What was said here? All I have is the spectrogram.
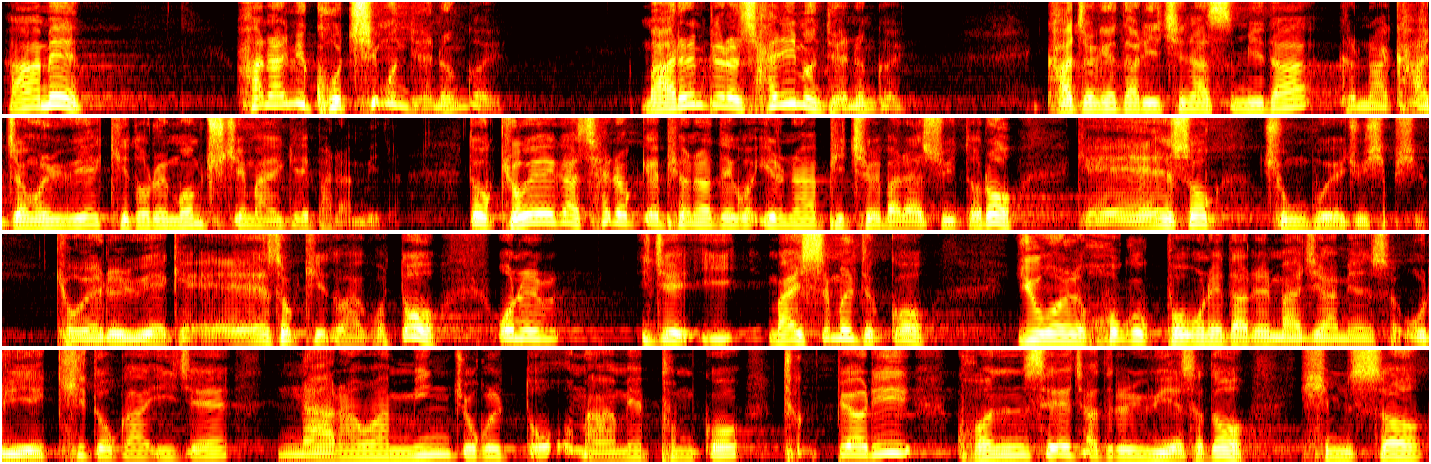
아멘. 하나님이 고치면 되는 거예요. 마른 뼈를 살리면 되는 거예요. 가정의 달이 지났습니다. 그러나 가정을 위해 기도를 멈추지 말길 바랍니다. 또 교회가 새롭게 변화되고 일어나 빛을 발할 수 있도록 계속 중보해 주십시오. 교회를 위해 계속 기도하고 또 오늘 이제 이 말씀을 듣고 6월 호국 보훈의 달을 맞이하면서 우리의 기도가 이제 나라와 민족을 또 마음에 품고 특별히 권세자들을 위해서도 힘써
